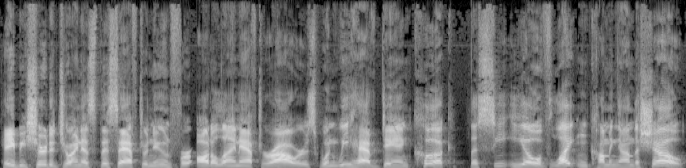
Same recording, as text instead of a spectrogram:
Hey, be sure to join us this afternoon for Autoline After Hours when we have Dan Cook, the CEO of Lyten, coming on the show.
